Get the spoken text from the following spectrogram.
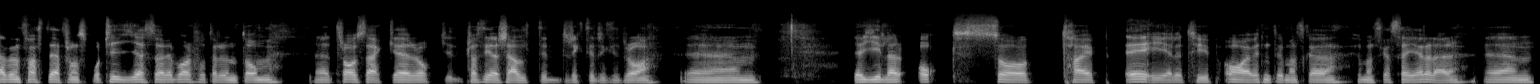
Även fast det är från spår 10 så är det barfota runt om. Eh, travsäker och placerar sig alltid riktigt, riktigt bra. Ehm, jag gillar också Type A eller typ A. Jag vet inte hur man ska, hur man ska säga det där. Ehm,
